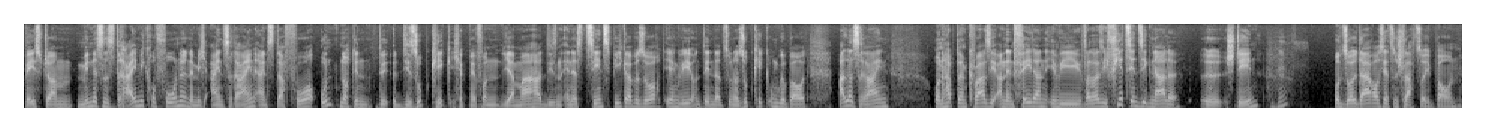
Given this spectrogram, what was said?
Bassdrum, mindestens drei Mikrofone, nämlich eins rein, eins davor und noch den, die, die Subkick. Ich habe mir von Yamaha diesen NS10 Speaker besorgt irgendwie und den dann zu einer Subkick umgebaut. Alles rein rein und habe dann quasi an den Federn irgendwie, was weiß ich, 14 Signale äh, stehen mhm. und soll daraus jetzt ein Schlagzeug bauen.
